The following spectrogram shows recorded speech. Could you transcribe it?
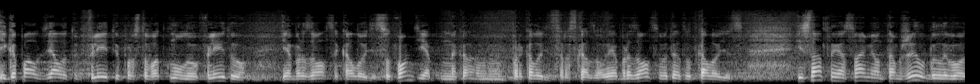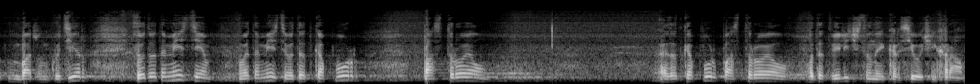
И Гопал взял эту флейту и просто воткнул его в флейту, и образовался колодец. Вот помните, я про колодец рассказывал, и образовался вот этот колодец. И с вами он там жил, был его Баджан Кутир. И вот в этом месте, в этом месте вот этот Капур построил, этот Капур построил вот этот величественный, красивый очень храм.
